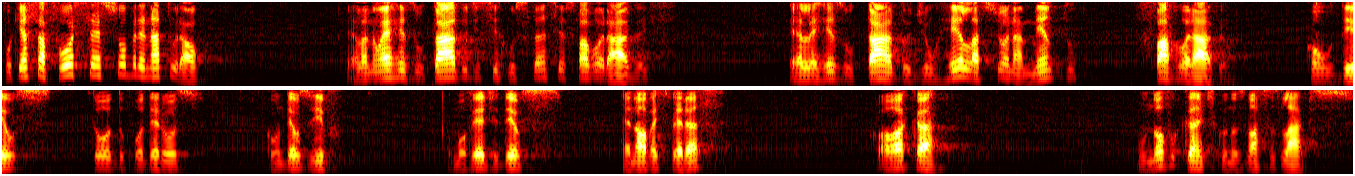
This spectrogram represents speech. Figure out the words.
porque essa força é sobrenatural. ela não é resultado de circunstâncias favoráveis, ela é resultado de um relacionamento favorável com o Deus Todo-Poderoso, com o Deus vivo. O mover de Deus renova a esperança, coloca um novo cântico nos nossos lábios.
